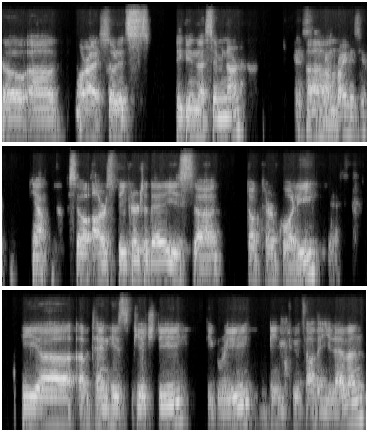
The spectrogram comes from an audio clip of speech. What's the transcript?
So, uh, all right, so let's begin the seminar. Yes, Um, Brian is here. Yeah, so our speaker today is uh, Dr. Kuo Li. Yes. He uh, obtained his PhD degree in 2011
